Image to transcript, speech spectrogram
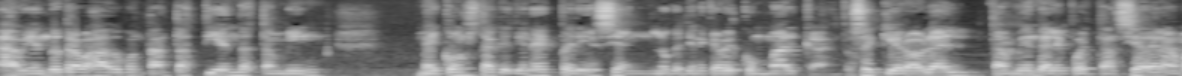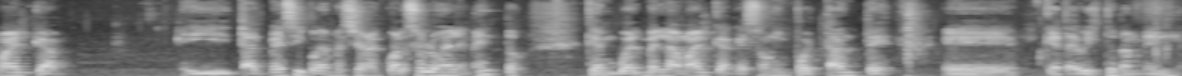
habiendo trabajado con tantas tiendas, también me consta que tienes experiencia en lo que tiene que ver con marca. Entonces quiero hablar también de la importancia de la marca y tal vez si puedes mencionar cuáles son los elementos que envuelven la marca que son importantes, eh, que te he visto también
